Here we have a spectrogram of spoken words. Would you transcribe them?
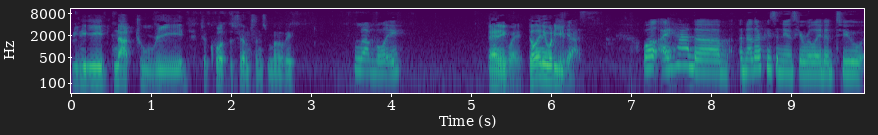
Read, not to read, to quote the Simpsons movie. Lovely. Anyway, Delaney, what do you yes. got? Well, I had um, another piece of news here related to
